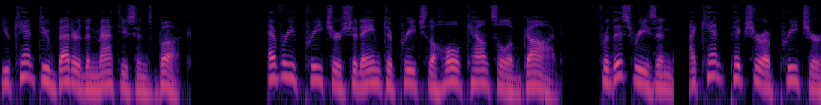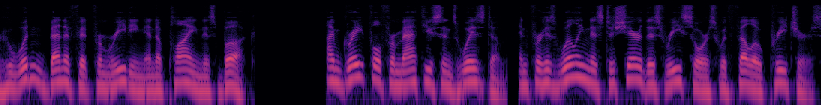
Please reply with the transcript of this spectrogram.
you can't do better than Mathewson's book. Every preacher should aim to preach the whole counsel of God. For this reason, I can't picture a preacher who wouldn't benefit from reading and applying this book. I'm grateful for Mathewson's wisdom, and for his willingness to share this resource with fellow preachers.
